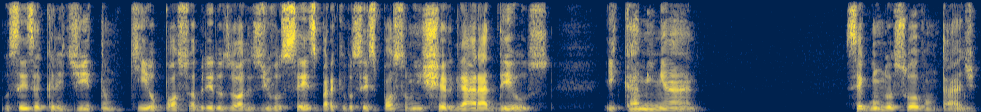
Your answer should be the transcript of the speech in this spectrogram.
Vocês acreditam que eu posso abrir os olhos de vocês para que vocês possam enxergar a Deus e caminhar segundo a sua vontade?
